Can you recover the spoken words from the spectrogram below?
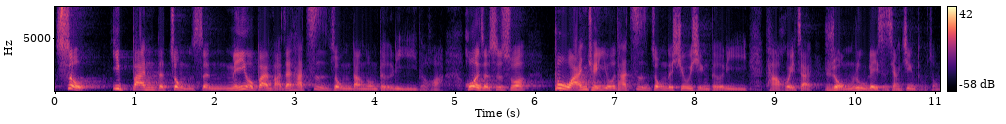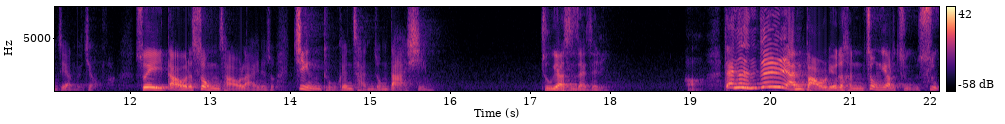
受一般的众生没有办法在他至宗当中得利益的话，或者是说不完全由他至宗的修行得利益，他会在融入类似像净土宗这样的教法。所以到了宋朝来的时候，净土跟禅宗大兴，主要是在这里，好，但是仍然保留了很重要的主述，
